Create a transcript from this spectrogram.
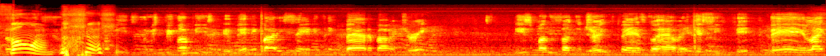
form? Let me speak my piece. If anybody say anything bad about Drake, these motherfucking Drake fans gonna have a hissy fit. They ain't like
